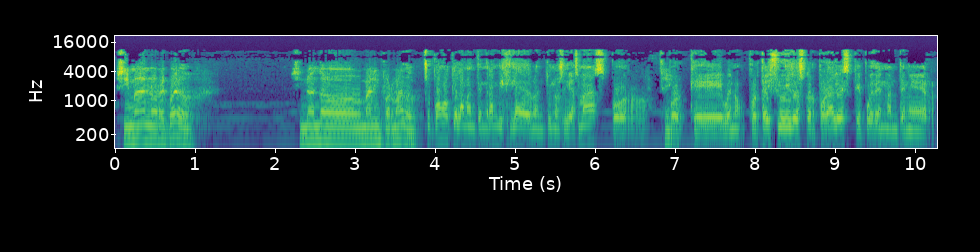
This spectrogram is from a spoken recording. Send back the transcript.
si mal no recuerdo. Si no ando mal informado. Supongo que la mantendrán vigilada durante unos días más por, porque, bueno, porque hay fluidos corporales que pueden mantener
